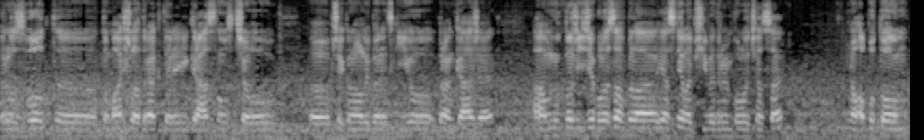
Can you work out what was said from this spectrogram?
rozvod uh, Tomáš Ladra, který krásnou střelou překonal libereckého brankáře, a nutno říct, že Boleslav byla jasně lepší ve druhém poločase. No a potom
